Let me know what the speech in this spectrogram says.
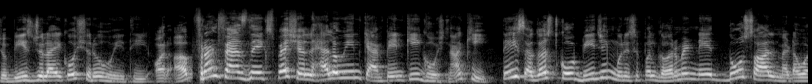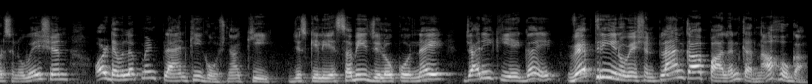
जो 20 जुलाई को शुरू हुई थी। और अब फ्रंट फैंस ने एक स्पेशल हेलोवीन कैंपेन की घोषणा की। 23 अगस्त को बीजिंग म्यूनिसिपल गवर्नमेंट ने दो साल मेटावर्स इनोवेशन और डेवलपमेंट प्लान की घोषणा की, जिसके लिए सभी जिलों को नए, जारी किए गए वेब थ्री इनोवेशन प्लान का पालन करना होगा।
